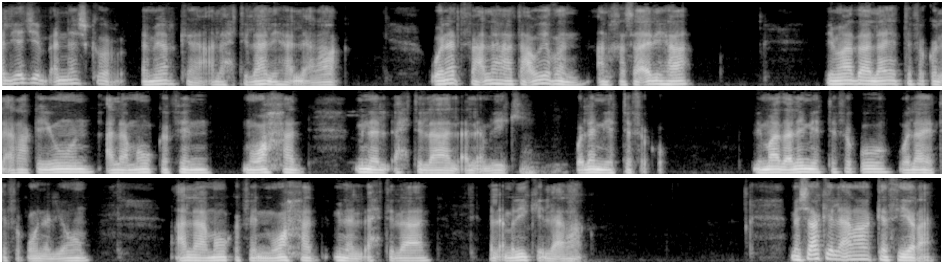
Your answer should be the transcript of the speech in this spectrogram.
هل يجب أن نشكر أمريكا على احتلالها العراق وندفع لها تعويضا عن خسائرها؟ لماذا لا يتفق العراقيون على موقف موحد من الاحتلال الأمريكي ولم يتفقوا؟ لماذا لم يتفقوا ولا يتفقون اليوم على موقف موحد من الاحتلال الأمريكي للعراق؟ مشاكل العراق كثيرة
